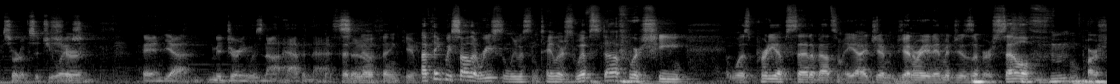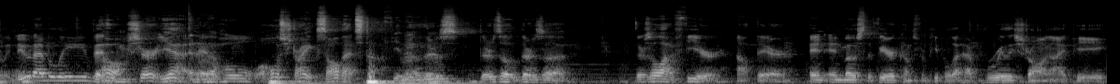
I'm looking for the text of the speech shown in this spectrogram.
sort of situation. Sure And yeah, Midjourney was not having that. said so no thank you. I think we saw that recently with some Taylor Swift stuff where she was pretty upset about some AI gen- generated images of herself, partially nude, I believe. And Mm-hmm. Oh, I'm sure. Yeah, and, And- the whole the strikes, all that stuff. You know, Mm-hmm. there's there's a there's a there's a lot of fear out there, and and most of the fear comes from people that have really strong IP,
